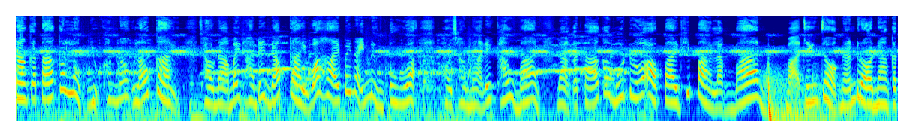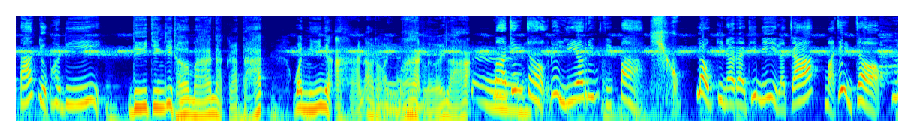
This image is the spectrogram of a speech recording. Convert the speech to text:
นางกระตาก็หลบอยู่ข้างนอกเล้าไก่ ชาวนาไม่ทันได้นับไก่ว่าหายไปไหนหนึ่งตัว พอชาวนาได้เข้าบ้าน นางกระตาก็มุดรั้วออกไปที่ป่าหลังบ้านหมาจิ้งจอกนั้นรอนางกระตากอยู่พอดี ดีจริงที่เธอมานะกระตักวันนี้เนี่ยอาหารอร่อยมากเลยละหมาจิ้งจอกได้เลียริมฝีปากเรากินอะไรที่นี่ล่ะจ๊ะหมาจิ้งจอกหึ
